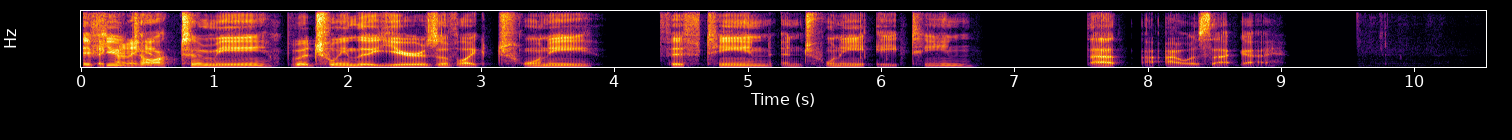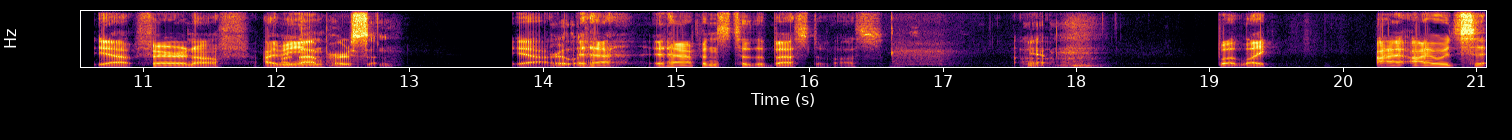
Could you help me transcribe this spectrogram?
If you kinda get- talk to me between the years of like 2015 and 2018, that I was that guy. Yeah, fair enough. I mean, that person. yeah, really. it ha- it happens to the best of us. Yeah. Um, but like, I I would say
